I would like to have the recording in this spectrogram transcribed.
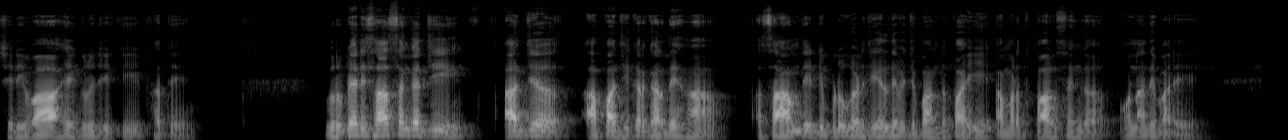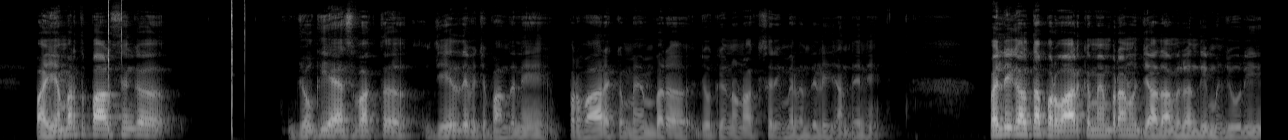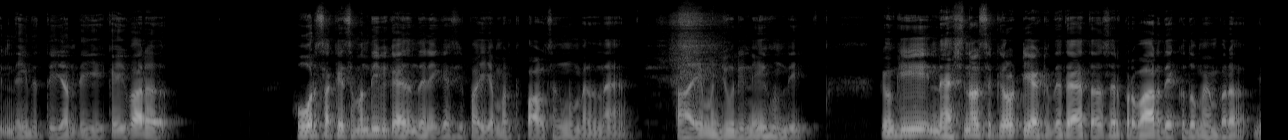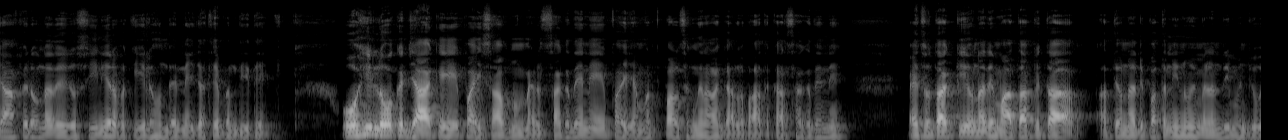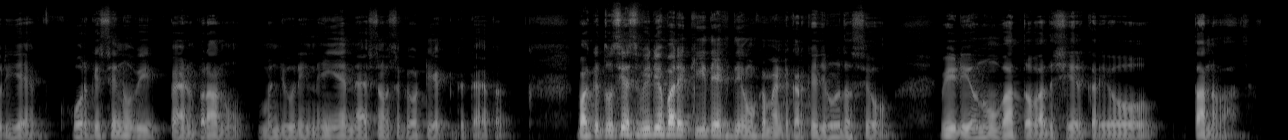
ਸ੍ਰੀ ਵਾਹਿਗੁਰੂ ਜੀ ਕੀ ਫਤਿਹ। ਗੁਰੂ ਪਿਆਰੀ ਸਾਧ ਸੰਗਤ ਜੀ, ਅੱਜ ਆਪਾਂ ਜ਼ਿਕਰ ਕਰਦੇ ਹਾਂ ਅਸਾਮ ਦੀ ਡਿਬੜੂਗੜ੍ਹ ਜੇਲ੍ਹ ਦੇ ਵਿੱਚ ਬੰਦ ਭਾਈ ਅਮਰਤਪਾਲ ਸਿੰਘ ਉਹਨਾਂ ਦੇ ਬਾਰੇ। ਭਾਈ ਅਮਰਤਪਾਲ ਸਿੰਘ ਜੋ ਕਿ ਇਸ ਵਕਤ ਜੇਲ੍ਹ ਦੇ ਵਿੱਚ ਬੰਦ ਨੇ, ਪਰਿਵਾਰਕ ਮੈਂਬਰ ਜੋ ਕਿ ਉਹਨਾਂ ਨੂੰ ਅਕਸਰ ਹੀ ਮਿਲਣ ਦੇ ਲਈ ਜਾਂਦੇ ਨੇ। ਪਹਿਲੀ ਗੱਲ ਤਾਂ ਪਰਿਵਾਰਕ ਮੈਂਬਰਾਂ ਨੂੰ ਜ਼ਿਆਦਾ ਮਿਲਣ ਦੀ ਮਨਜ਼ੂਰੀ ਨਹੀਂ ਦਿੱਤੀ ਜਾਂਦੀ। ਕਈ ਵਾਰ ਹੋਰ ਸਕੇ ਸੰਬੰਧੀ ਵੀ ਕਹਿ ਦਿੰਦੇ ਨੇ ਕਿ ਅਸੀਂ ਭਾਈ ਅਮਰਤਪਾਲ ਸਿੰਘ ਨੂੰ ਮਿਲਣਾ ਹੈ, ਤਾਂ ਇਹ ਮਨਜ਼ੂਰੀ ਨਹੀਂ ਹੁੰਦੀ। ਕਿਉਂਕਿ ਨੈਸ਼ਨਲ ਸਿਕਿਉਰਿਟੀ ਐਕਟ ਦੇ ਤਹਿਤ ਸਿਰ ਪਰਿਵਾਰ ਦੇ ਇੱਕ ਦੋ ਮੈਂਬਰ ਜਾਂ ਫਿਰ ਉਹਨਾਂ ਦੇ ਜੋ ਸੀਨੀਅਰ ਵਕੀਲ ਹੁੰਦੇ ਨੇ ਜਥੇਬੰਦੀ ਦੇ, ਉਹੀ ਲੋਕ ਜਾ ਕੇ ਭਾਈ ਸਾਹਿਬ ਨੂੰ ਮਿਲ ਸਕਦੇ ਨੇ, ਭਾਈ ਅਮਰਤਪਾਲ ਸਿੰਘ ਦੇ ਨਾਲ ਗੱਲਬਾਤ ਕਰ ਸਕਦੇ ਨੇ। ਇੱਥੋਂ ਤੱਕ ਕਿ ਉਹਨਾਂ ਦੇ ਮਾਤਾ-ਪਿਤਾ ਅਤੇ ਉਹਨਾਂ ਦੀ ਪਤਨੀ ਨੂੰ ਵੀ ਮਿਲਣ ਦੀ ਮਨਜ਼ੂਰੀ ਹੈ। ਹੋਰ ਕਿਸੇ ਨੂੰ ਵੀ ਭੈਣ ਭਰਾ ਨੂੰ ਮਨਜ਼ੂਰੀ ਨਹੀਂ ਹੈ ਨੈਸ਼ਨਲ ਸਿਕਿਉਰਿਟੀ ਐਕਟ ਦੇ ਤਹਿਤ। ਬਾਕੀ ਤੁਸੀਂ ਇਸ ਵੀਡੀਓ ਬਾਰੇ ਕੀ ਦੇਖਦੇ ਹੋ ਕਮੈਂਟ ਕਰਕੇ ਜਰੂਰ ਦੱਸਿਓ। ਵੀਡੀਓ ਨੂੰ ਵੱਧ ਤੋਂ ਵੱਧ ਸ਼ੇਅਰ ਕਰਿਓ। ਧੰਨਵਾਦ।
